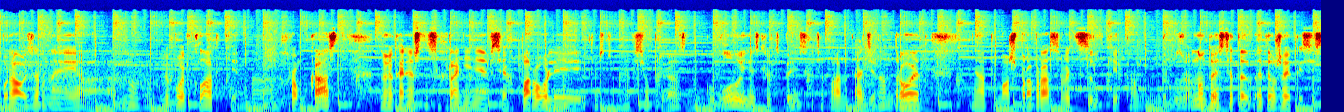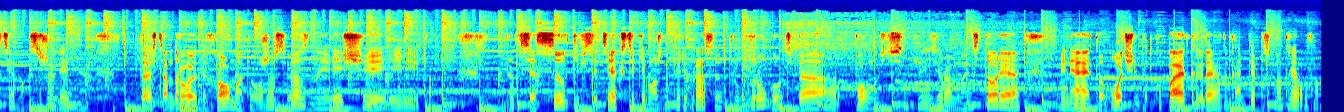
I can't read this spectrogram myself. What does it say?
браузерной, э, ну, любой вкладки на Chromecast. Ну и, конечно, сохранение всех паролей. То есть у меня все привязано к Google. Если у тебя есть хотя бы один Android, э, ты можешь пробрасывать ссылки там друг с другом. Ну, то есть это, это уже экосистема, к сожалению. То есть Android и Chrome это уже связанные вещи, и там все ссылки, все текстики можно перебрасывать друг к другу, у тебя полностью синхронизируемая история. Меня это очень подкупает, когда я на компе посмотрел там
